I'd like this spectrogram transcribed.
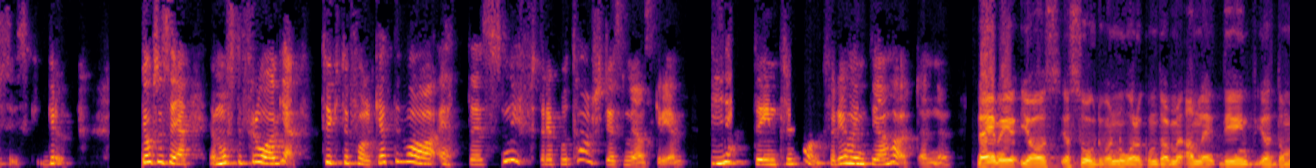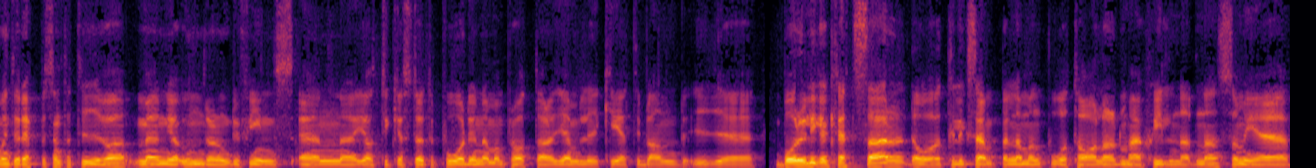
fysisk grupp. Jag ska också säga, jag måste fråga, tyckte folk att det var ett eh, snyft reportage det som jag skrev? Jätteintressant, för det har inte jag hört ännu. Nej, men jag, jag såg det var några kommentarer, men det är inte, de var inte representativa. Men jag undrar om det finns en... Eh, jag tycker jag stöter på det när man pratar jämlikhet ibland i eh, borgerliga kretsar. Då, till exempel när man påtalar de här skillnaderna som är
